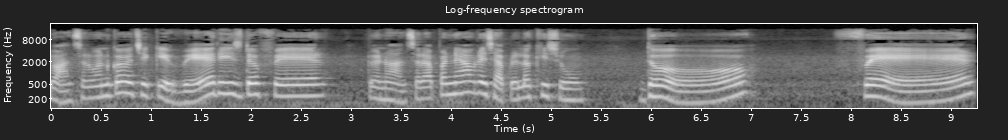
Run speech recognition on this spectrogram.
તો આન્સર વન કયો છે કે વેર ઇઝ ધ ફેર તો એનો આન્સર આપણને આવડે છે. આપણે લખીશું. The fair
